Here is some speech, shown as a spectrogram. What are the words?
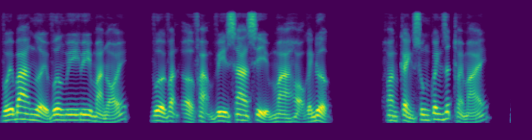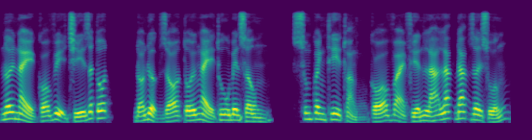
với ba người vương uy uy mà nói, vừa vặn ở phạm vi xa xỉ mà họ gánh được. Hoàn cảnh xung quanh rất thoải mái, nơi này có vị trí rất tốt, đón được gió tối ngày thu bên sông, xung quanh thi thoảng có vài phiến lá lác đác rơi xuống,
